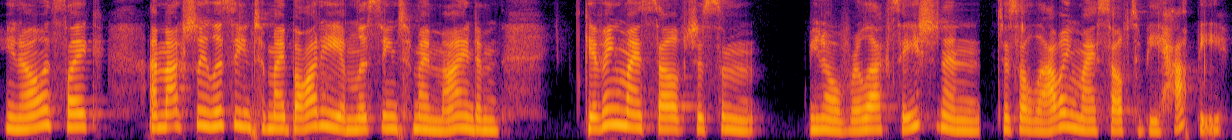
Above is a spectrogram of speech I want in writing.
You know, it's like I'm actually listening to my body, I'm listening to my mind, I'm giving myself just some you know, relaxation and just allowing myself to be happy.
